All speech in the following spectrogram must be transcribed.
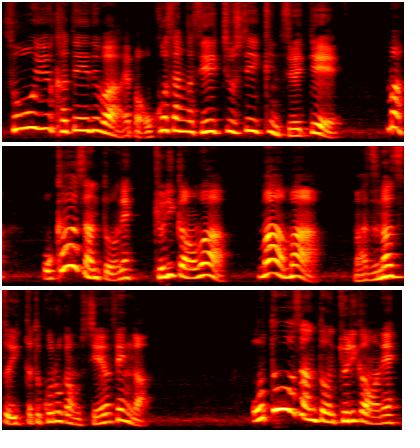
そういう家庭ではやっぱお子さんが成長していくにつれてまあお母さんとのね距離感はまあまあまずまずといったところかもしれませんがお父さんとの距離感はね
